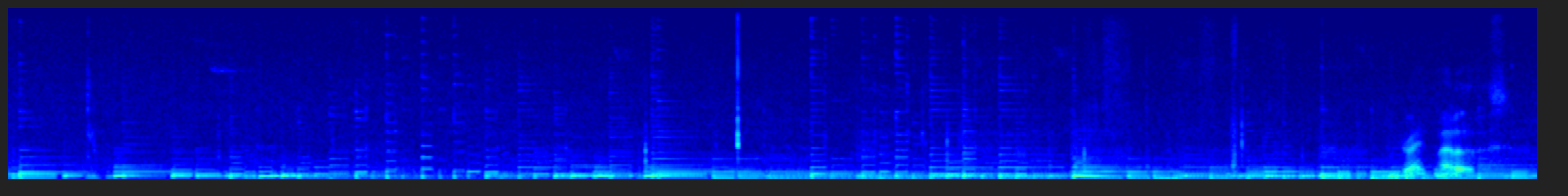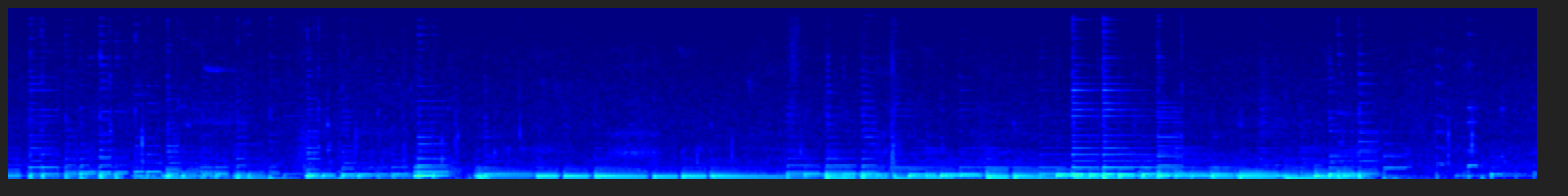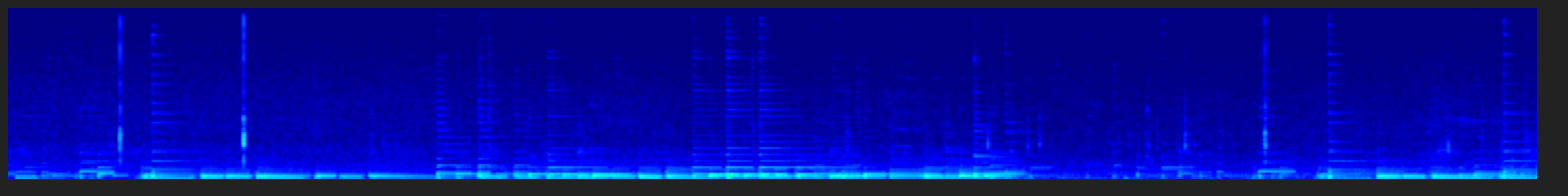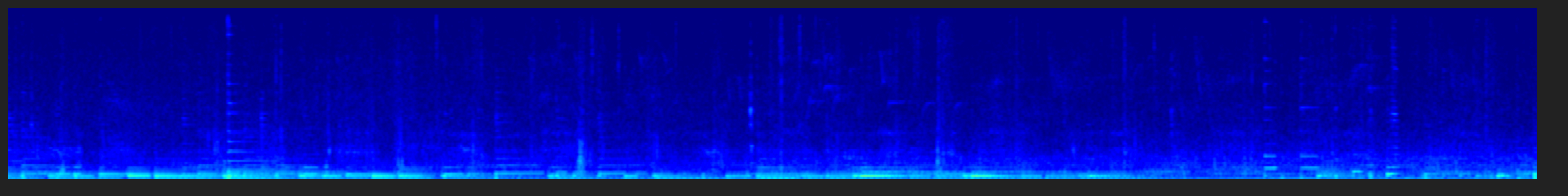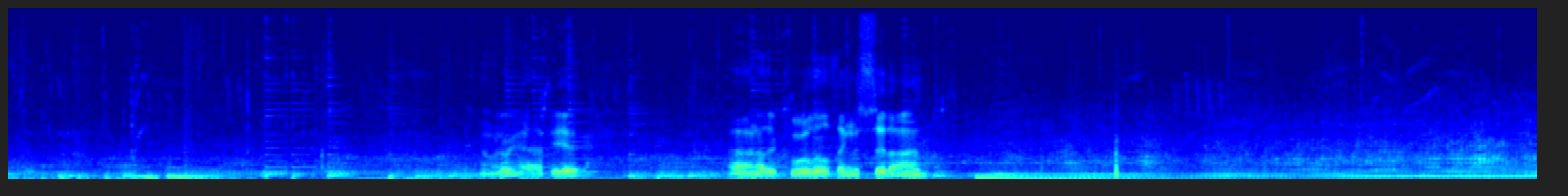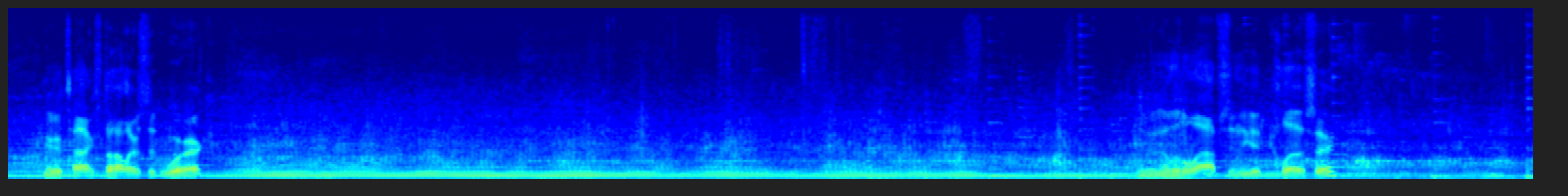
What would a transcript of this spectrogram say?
have here? Oh, another cool little thing to sit on. your tax dollars at work. Even a little option to get closer.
